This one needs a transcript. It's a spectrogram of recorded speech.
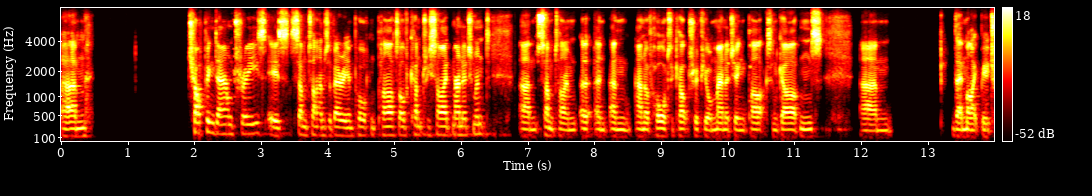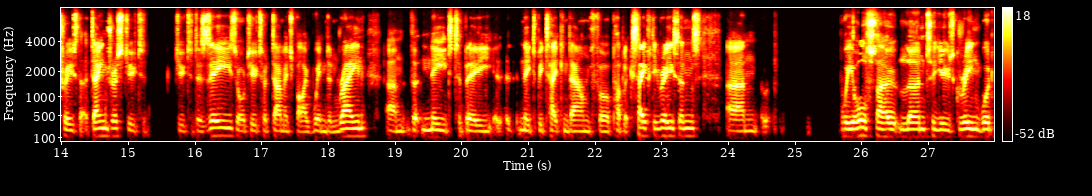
um, chopping down trees is sometimes a very important part of countryside management. Um, sometimes uh, and, and and of horticulture if you're managing parks and gardens. Um, there might be trees that are dangerous due to due to disease or due to damage by wind and rain um, that need to be need to be taken down for public safety reasons. Um, we also learn to use green wood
